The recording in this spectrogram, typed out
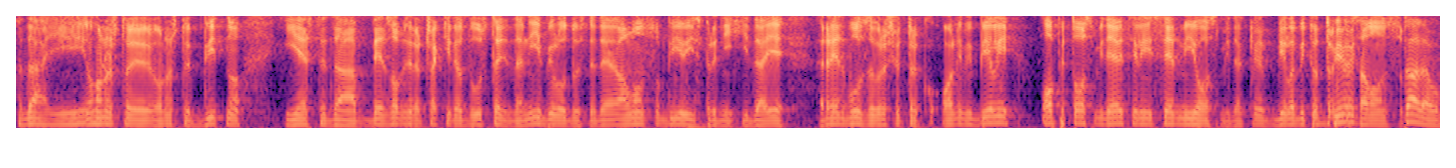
Da, i ono što je ono što je bitno jeste da bez obzira čak i odustajanje, da nije bilo odustajanje, da je Alonso bio ispred njih i da je Red Bull završio trku, oni bi bili opet 8. 9. ili 7. i 8. Dakle, bila bi to trka je- sa Alonsom. Da, da, u, u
